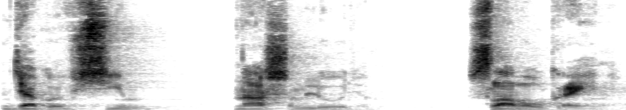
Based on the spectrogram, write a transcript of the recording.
Дякую всім нашим людям. Слава Україні!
